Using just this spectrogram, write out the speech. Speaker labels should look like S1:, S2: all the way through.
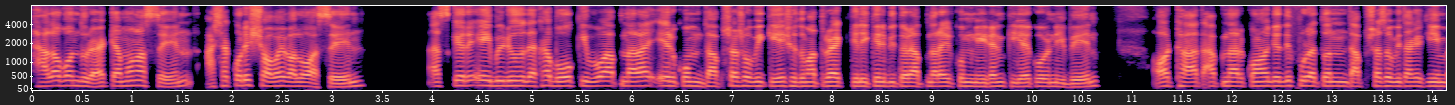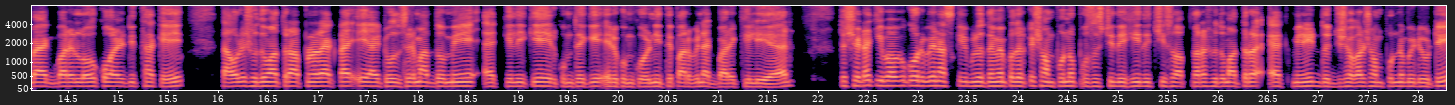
S1: Hello বন্ধুরা, কেমন আছেন? আশা করি সবাই ভালো আছেন। আজকের এই ভিডিওতে দেখাবো কীভাবে আপনারা এরকম ঝাপসা ছবিকে শুধুমাত্র এক ক্লিকের ভিতরে আপনারা এরকম নিট অ্যান্ড ক্লিয়ার করে নেবেন। অর্থাৎ আপনার কোনো যদি পুরাতন ঝাপসা ছবি থাকে কিংবা একবারে লো কোয়ালিটি থাকে, তাহলে শুধুমাত্র আপনারা একটা এআই টুলসের মাধ্যমে এক ক্লিকে এরকম থেকে এরকম করে নিতে পারবেন একবারে ক্লিয়ার তো সেটা কীভাবে করবেন? আজকের ভিডিওতে আমি আপনাদেরকে সম্পূর্ণ প্রসেসটি দেখিয়ে দিচ্ছি। সো আপনারা শুধুমাত্র এক মিনিট ধৈর্য সহকারে সম্পূর্ণ ভিডিওটি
